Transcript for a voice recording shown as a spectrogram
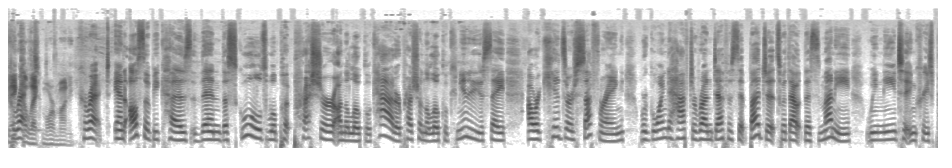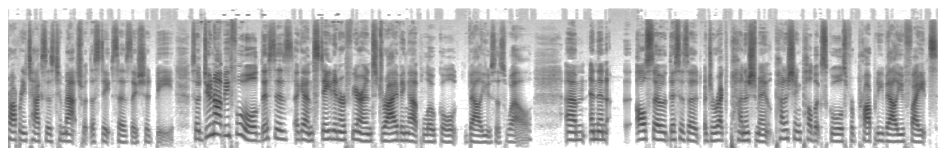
They Correct. collect more money. Correct. And also because then the schools will put pressure on the local CAD or pressure on the local community to say, our kids are suffering. We're going to have to run deficit budgets without this money. We need to increase property taxes to match what the state says they should be. So do not be fooled. This is, again, state interference driving up local values as well. Um, and then also, this is a, a, direct punishment, punishing public schools for property value fights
